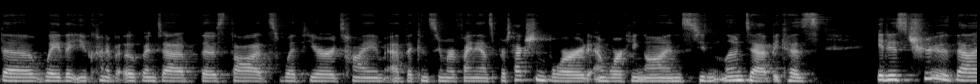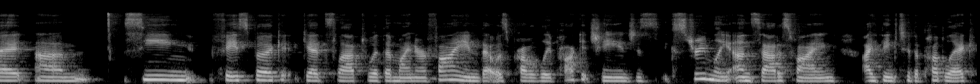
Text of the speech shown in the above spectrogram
the way that you kind of opened up those thoughts with your time at the Consumer Finance Protection Board and working on student loan debt because it is true that um, seeing Facebook get slapped with a minor fine that was probably pocket change is extremely unsatisfying, I think, to the public.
